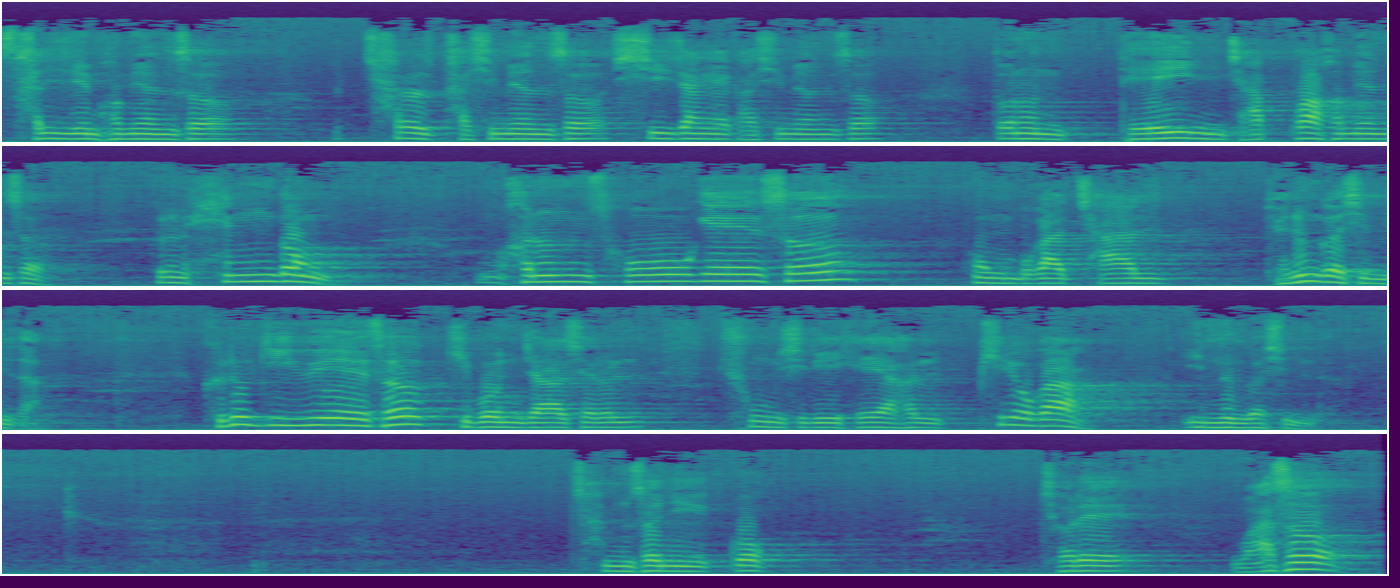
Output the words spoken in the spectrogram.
살림하면서 차를 타시면서 시장에 가시면서 또는 대인 작화하면서 그런 행동 하는 속에서 공부가 잘 되는 것입니다. 그러기 위해서 기본 자세를 충실히 해야 할 필요가 있는 것입니다. 참선이 꼭 절에 와서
